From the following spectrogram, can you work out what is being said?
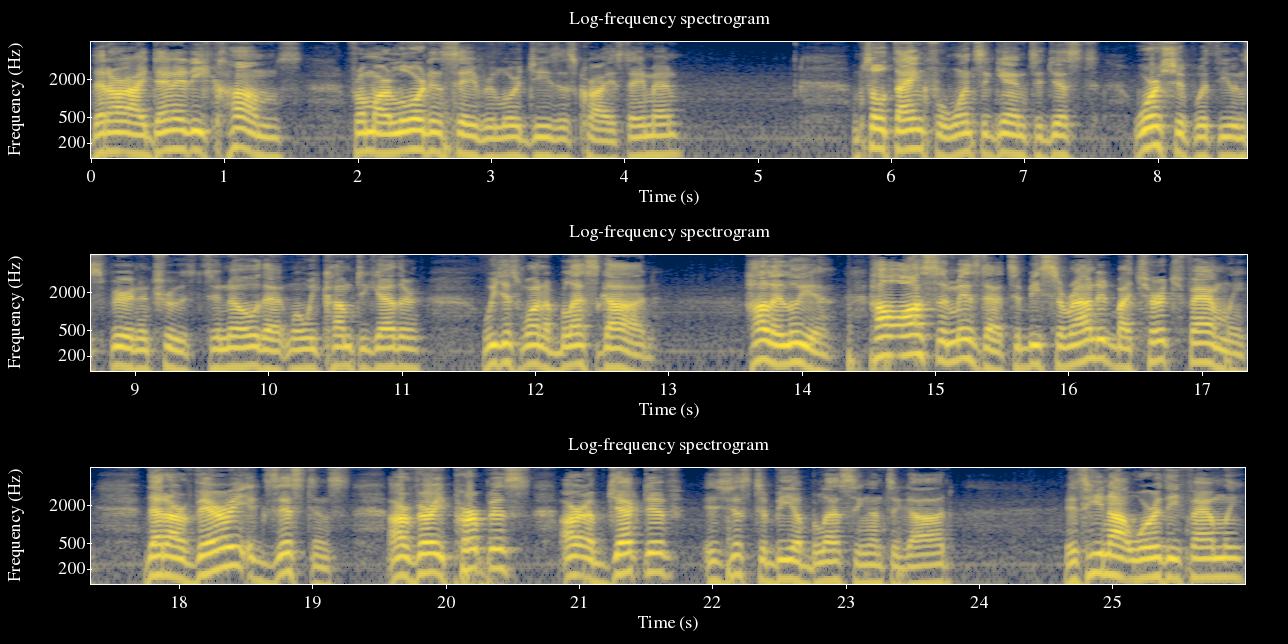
that our identity comes from our Lord and Savior, Lord Jesus Christ. Amen. I'm so thankful once again to just worship with you in spirit and truth, to know that when we come together, we just want to bless God Hallelujah. How awesome is that to be surrounded by church family that our very existence, our very purpose, our objective is just to be a blessing unto God? Is he not worthy, family?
